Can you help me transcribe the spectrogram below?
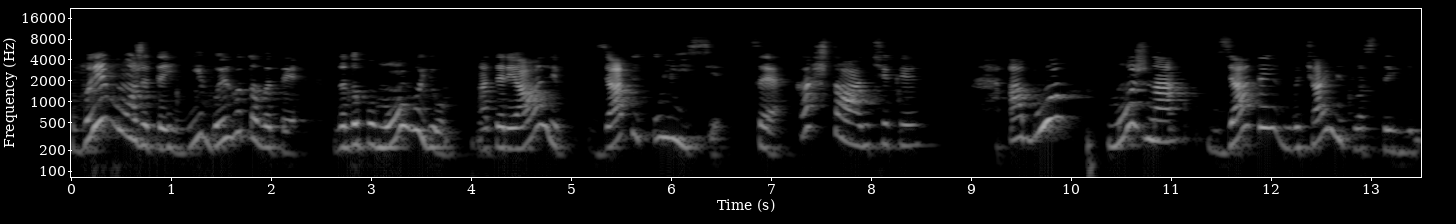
Ви можете її виготовити за допомогою матеріалів, взятих у лісі. Це каштанчики. Або можна взяти звичайний пластилін.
